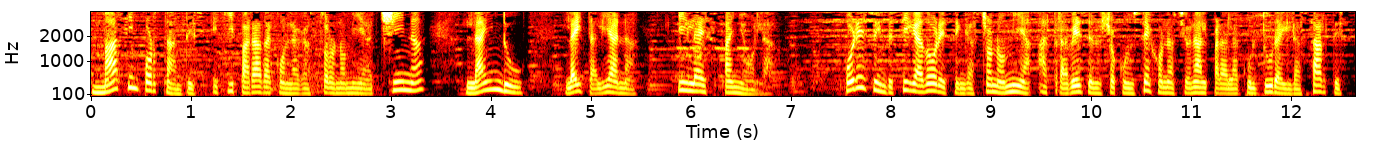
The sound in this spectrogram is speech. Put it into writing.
más importantes equiparada con la gastronomía china, la hindú, la italiana y la española. Por eso investigadores en gastronomía a través de nuestro Consejo Nacional para la Cultura y las Artes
